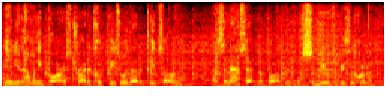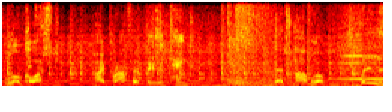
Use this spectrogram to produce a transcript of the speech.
Yeah, you know how many bars try to cook pizza without a pizza oven? That's an asset in the bar business. It's a beautiful piece of equipment. Low cost, high profit. Big as a tank. That's Pablo. Putting the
